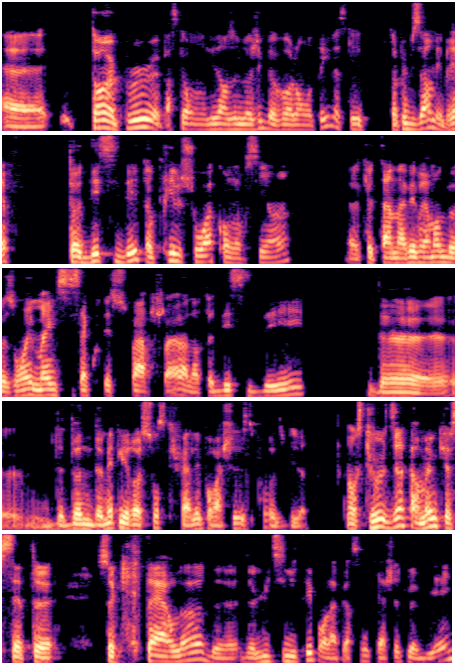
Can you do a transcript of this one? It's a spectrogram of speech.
euh, tu as un peu, parce qu'on est dans une logique de volonté, là, ce qui est un peu bizarre, mais bref, tu as décidé, tu as pris le choix conscient euh, que tu en avais vraiment besoin, même si ça coûtait super cher. Alors, tu as décidé de, de, de, mettre les ressources qu'il fallait pour acheter ce produit-là. Donc, ce qui veut dire quand même que cette, ce critère-là de, de l'utilité pour la personne qui achète le bien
